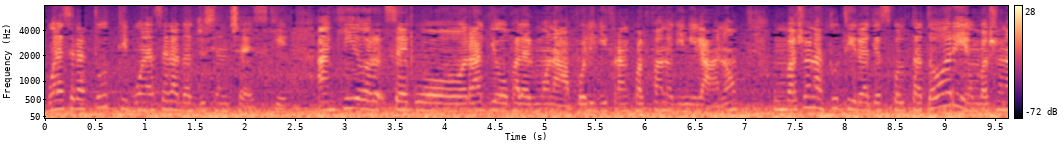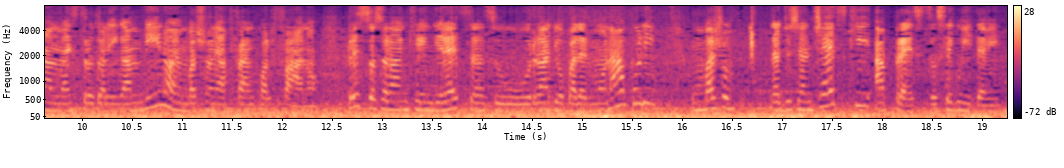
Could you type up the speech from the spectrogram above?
Buonasera a tutti, buonasera da Giussi Anceschi. Anch'io seguo Radio Palermo Napoli di Franco Alfano di Milano. Un bacione a tutti i radioascoltatori, un bacione al maestro Tony Gambino e un bacione a Franco Alfano. Presto sarò anche in diretta su Radio Palermo Napoli. Un bacio da Giussi Anceschi, a presto, seguitemi.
